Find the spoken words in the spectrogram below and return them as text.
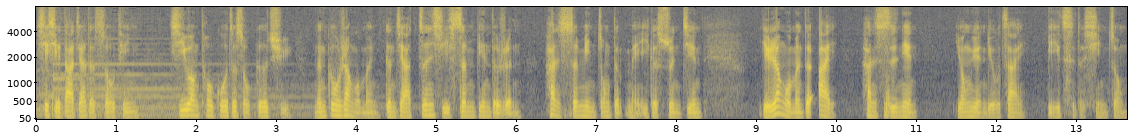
谢谢大家的收听，希望透过这首歌曲，能够让我们更加珍惜身边的人和生命中的每一个瞬间，也让我们的爱和思念永远留在彼此的心中。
